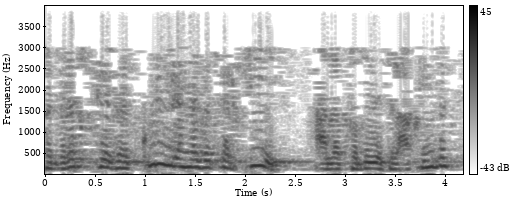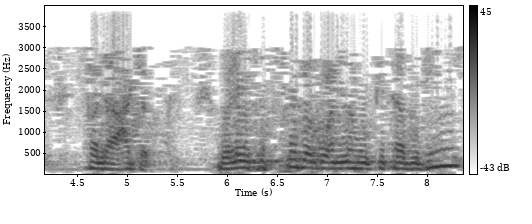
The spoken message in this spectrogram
قد ركز كل هذا التركيز على قضية العقيدة فلا عجب. وليس السبب أنه كتاب دين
